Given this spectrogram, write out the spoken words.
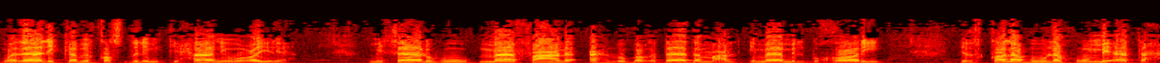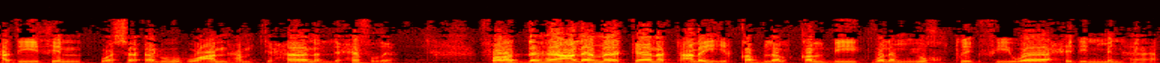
وذلك بقصد الامتحان وغيره. مثاله ما فعل أهل بغداد مع الإمام البخاري إذ قلبوا له مئة حديث وسألوه عنها امتحانا لحفظه فردها على ما كانت عليه قبل القلب ولم يخطئ في واحد منها.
